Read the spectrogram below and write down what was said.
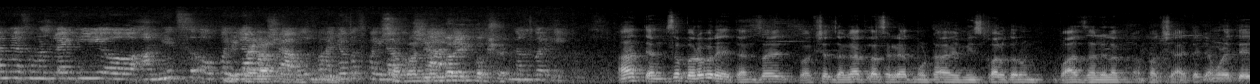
गटांनी असं म्हटलंय की आम्हीच पहिला पक्ष आहोत. भाजपच पहिला पक्ष नंबर एक पक्ष आहे. नंबर एक. हां त्यांचं बरोबर आहे. त्यांचं पक्ष जगातला सगळ्यात मोठा आहे. मिस कॉल करून पास झालेला पक्ष आहे. त्याच्यामुळे ते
